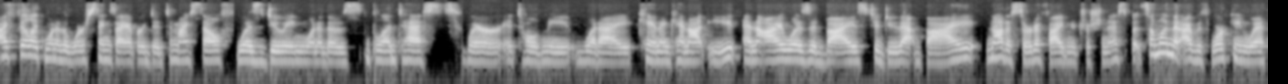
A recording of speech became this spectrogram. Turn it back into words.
I feel like one of the worst things I ever did to myself was doing one of those blood tests where it told me what I can and cannot eat. And I was advised to do that by not a certified nutritionist, but someone that I was working with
